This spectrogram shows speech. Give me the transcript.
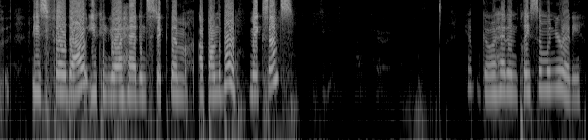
these filled out. You can go ahead and stick them up on the board. Make sense? Yep, go ahead and place them when you're ready.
